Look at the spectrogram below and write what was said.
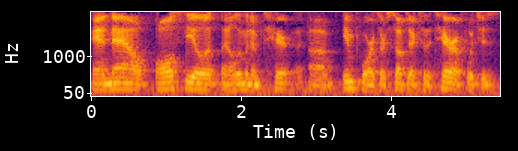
And now all steel and aluminum ter- uh, imports are subject to the tariff, which is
